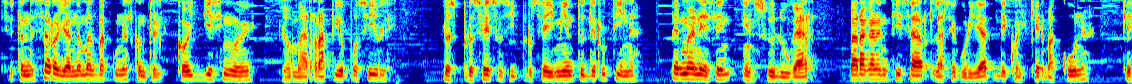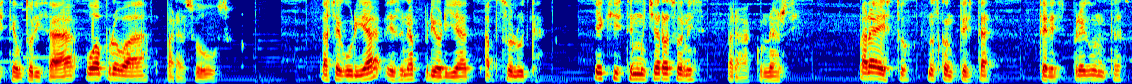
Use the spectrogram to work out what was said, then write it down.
se están desarrollando más vacunas contra el COVID-19 lo más rápido posible, los procesos y procedimientos de rutina permanecen en su lugar para garantizar la seguridad de cualquier vacuna que esté autorizada o aprobada para su uso. La seguridad es una prioridad absoluta y existen muchas razones para vacunarse. Para esto nos contesta tres preguntas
